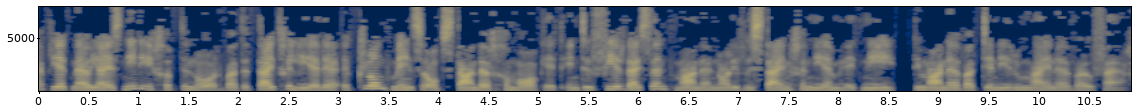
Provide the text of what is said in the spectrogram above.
Ik weet nou, jy is niet die Egyptenaar wat de tijd geleden een klomp mensen opstandig gemaakt het en toe 4000 mannen naar die woestijn geneem het nie, die mannen wat in die Romeine wou veg.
